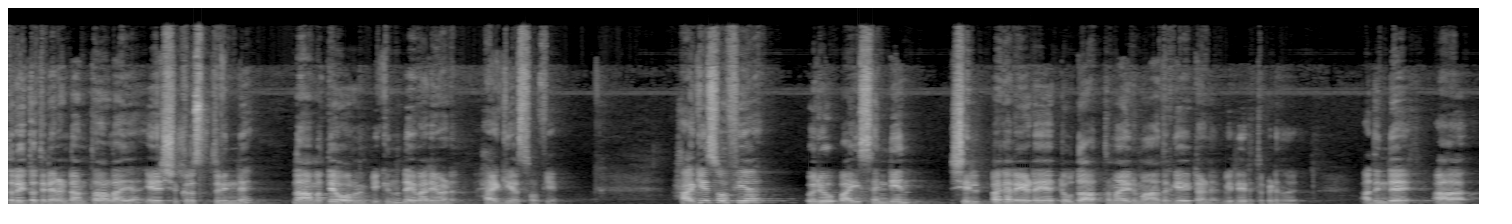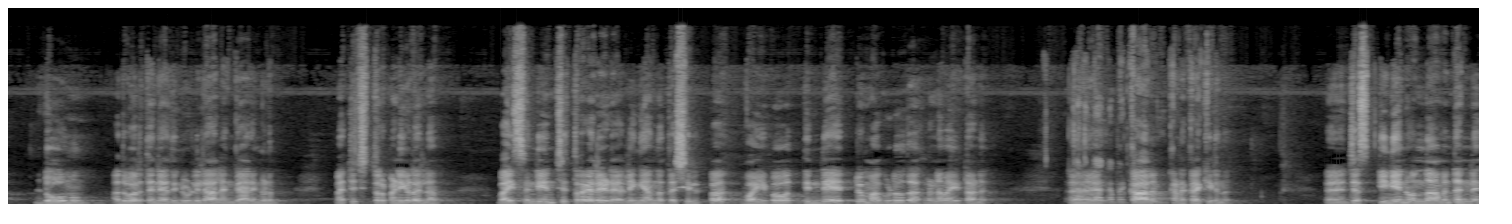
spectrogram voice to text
ത്രിത്വത്തിലെ രണ്ടാമത്തെ ആളായ യേശു ക്രിസ്തുവിന്റെ നാമത്തെ ഓർമ്മിപ്പിക്കുന്ന ദേവാലയമാണ് ഹാഗിയ സോഫിയ. ഹാഗിയ സോഫിയ ഒരു ബൈസന്റിയൻ ശില്പകലയുടെ ഏറ്റവും ഉദാത്തമായ ഒരു മാതൃകയായിട്ടാണ് വിലയിരുത്തപ്പെടുന്നത്. അതിന്റെ ആ ഡോമും അതുപോലെ തന്നെ അതിന്റെ ഉള്ളിലെ അലങ്കാരങ്ങളും മറ്റ് ചിത്രപ്പണികളെല്ലാം ബൈസന്റിയൻ ചിത്രകലയുടെ അല്ലെങ്കിൽ അന്നത്തെ ശില്പ വൈഭവത്തിന്റെ ഏറ്റവും മകുടോദാഹരണമായിട്ടാണ് ഏഹ്, കാലം കണക്കാക്കിയിരുന്നത്. ജസ്റ്റ് ഇനിയൻ ഒന്നാമൻ തന്നെ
